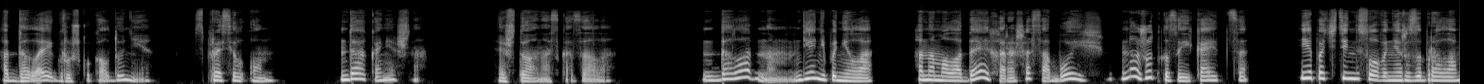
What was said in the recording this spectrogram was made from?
«Отдала игрушку колдунье?» — спросил он. «Да, конечно». И что она сказала? «Да ладно, я не поняла. Она молодая, хороша собой, но жутко заикается. Я почти ни слова не разобрала.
